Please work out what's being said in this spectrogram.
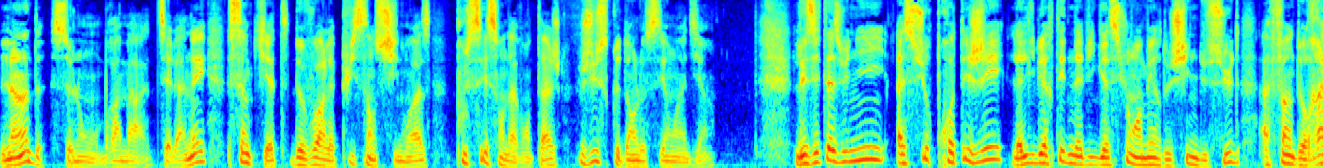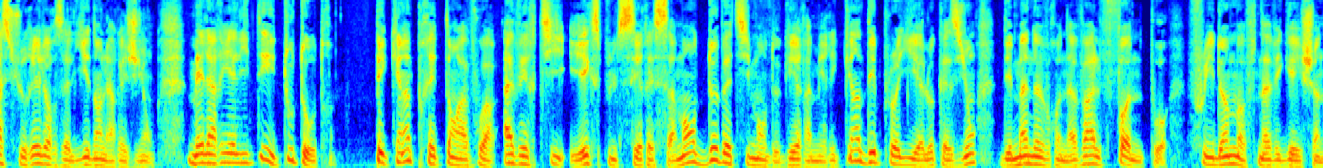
L'Inde, selon Brahma Tselane, s'inquiète de voir la puissance chinoise pousser son avantage jusque dans l'océan Indien. Les États-Unis assurent protéger la liberté de navigation en mer de Chine du Sud afin de rassurer leurs alliés dans la région. Mais la réalité est tout autre. Pékin prétend avoir averti et expulsé récemment deux bâtiments de guerre américains déployés à l'occasion des manœuvres navales FON pour Freedom of Navigation.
